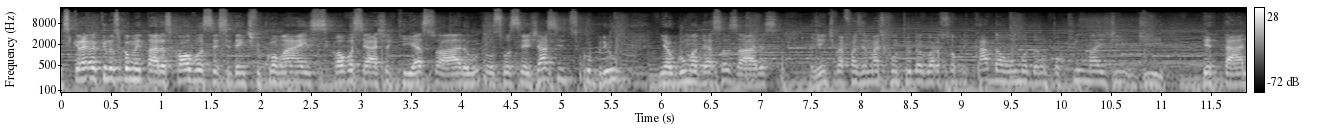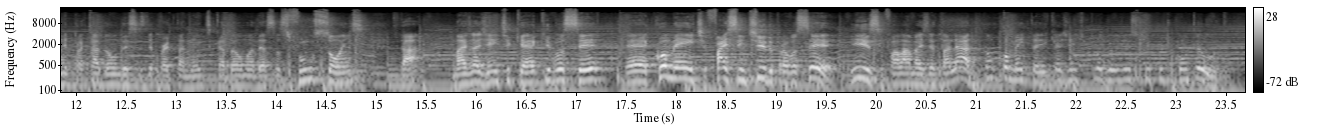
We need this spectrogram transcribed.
Escreve aqui nos comentários qual você se identificou mais, qual você acha que é a sua área, ou se você já se descobriu em alguma dessas áreas. A gente vai fazer mais conteúdo agora sobre cada uma, dando um pouquinho mais de, de detalhe para cada um desses departamentos, cada uma dessas funções, tá? Mas a gente quer que você é, comente. Faz sentido para você? Isso, falar mais detalhado? Então comenta aí que a gente produz esse tipo de conteúdo.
